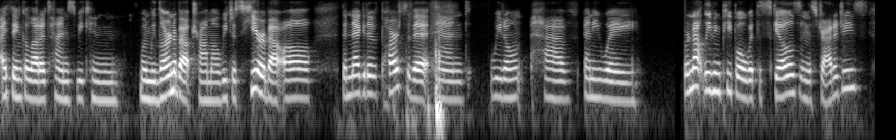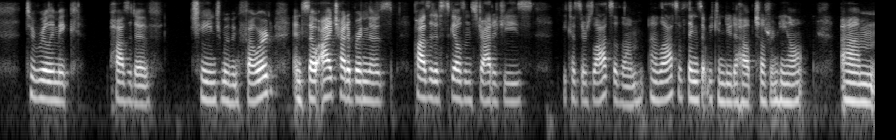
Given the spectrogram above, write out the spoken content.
I think a lot of times we can, when we learn about trauma, we just hear about all the negative parts of it and we don't have any way, we're not leaving people with the skills and the strategies to really make positive change moving forward. And so I try to bring those positive skills and strategies because there's lots of them and lots of things that we can do to help children heal. Um,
